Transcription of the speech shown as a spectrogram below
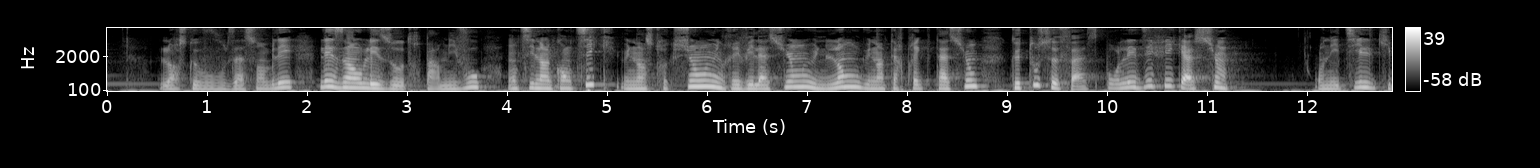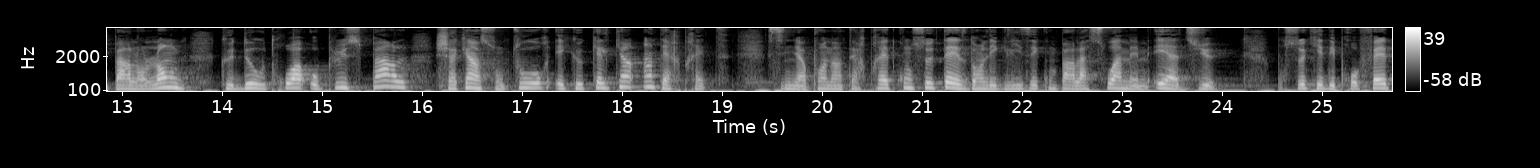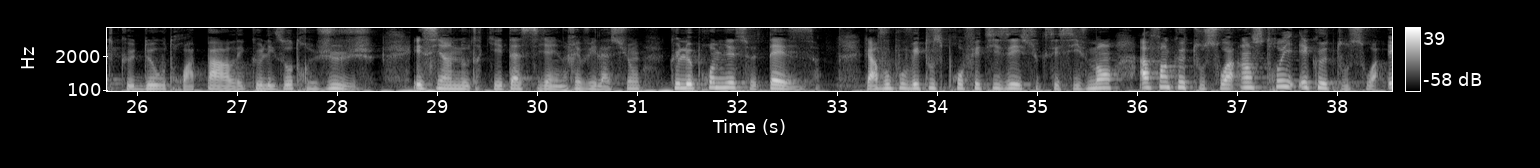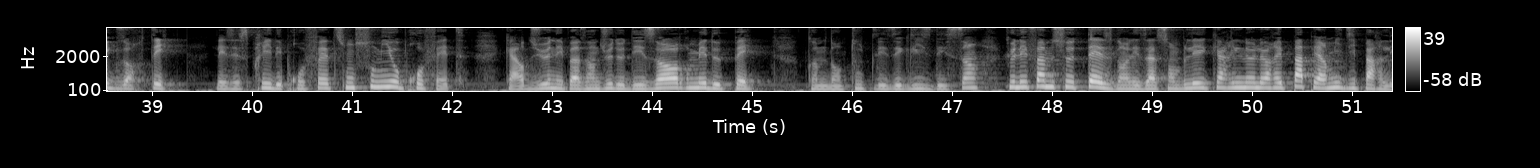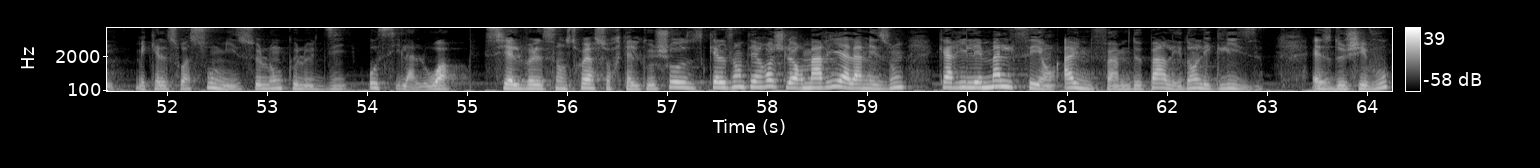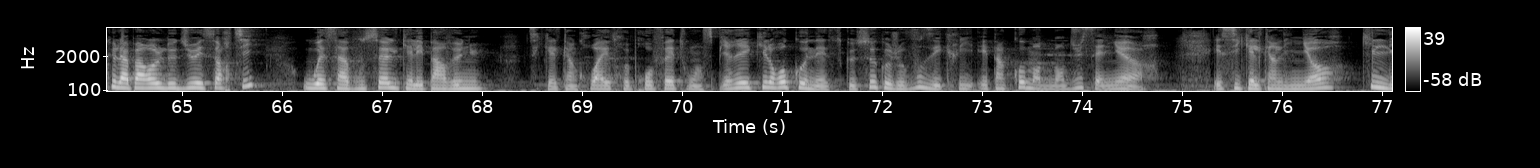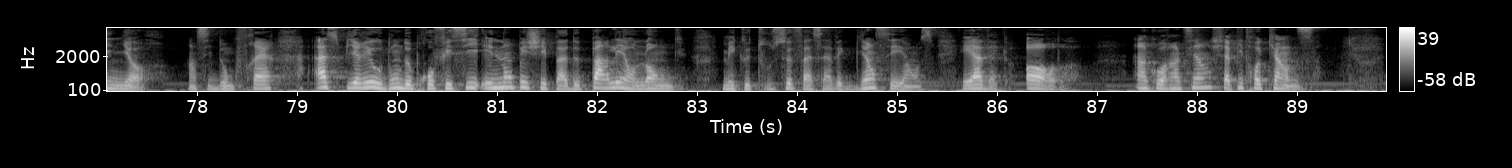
Lorsque vous vous assemblez, les uns ou les autres parmi vous ont-ils un cantique, une instruction, une révélation, une langue, une interprétation, que tout se fasse pour l'édification? En est-il qui parle en langue, que deux ou trois au plus parlent, chacun à son tour, et que quelqu'un interprète? S'il n'y a point d'interprète, qu'on se taise dans l'Église et qu'on parle à soi-même et à Dieu. Pour ce qui est des prophètes, que deux ou trois parlent et que les autres jugent et si un autre qui est assis à une révélation, que le premier se taise. Car vous pouvez tous prophétiser successivement, afin que tout soit instruit et que tout soit exhorté. Les esprits des prophètes sont soumis aux prophètes, car Dieu n'est pas un Dieu de désordre, mais de paix. Comme dans toutes les églises des saints, que les femmes se taisent dans les assemblées, car il ne leur est pas permis d'y parler, mais qu'elles soient soumises selon que le dit aussi la loi. Si elles veulent s'instruire sur quelque chose, qu'elles interrogent leur mari à la maison, car il est malséant à une femme de parler dans l'Église. Est-ce de chez vous que la parole de Dieu est sortie, ou est-ce à vous seul qu'elle est parvenue? Si quelqu'un croit être prophète ou inspiré, qu'il reconnaisse que ce que je vous écris est un commandement du Seigneur. Et si quelqu'un l'ignore, qu'il l'ignore. Ainsi donc, frères, aspirez au don de prophétie et n'empêchez pas de parler en langue mais que tout se fasse avec bienséance et avec ordre. 1 Corinthiens chapitre 15.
